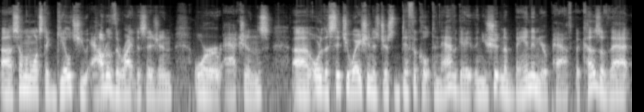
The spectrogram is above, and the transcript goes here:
uh, someone wants to guilt you out of the right decision or actions, uh, or the situation is just difficult to navigate, then you shouldn't abandon your path because of that.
